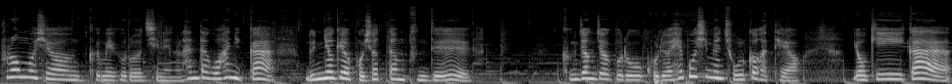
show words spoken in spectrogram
프로모션 금액으로 진행을 한다고 하니까 눈여겨 보셨던 분들 긍정적으로 고려해 보시면 좋을 것 같아요. 여기가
